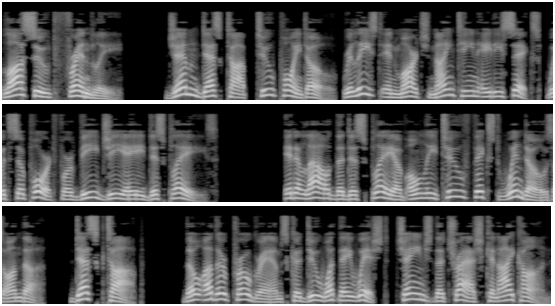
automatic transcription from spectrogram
lawsuit-friendly GEM Desktop 2.0, released in March 1986, with support for VGA displays. It allowed the display of only two fixed windows on the desktop though other programs could do what they wished, changed the trash can icon,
